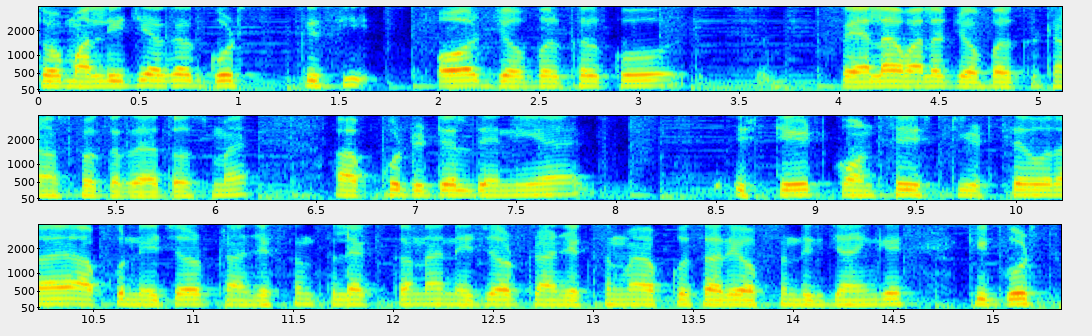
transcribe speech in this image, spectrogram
तो मान लीजिए अगर गुड्स किसी और जॉब वर्कर को पहला वाला जॉब वर्कर ट्रांसफ़र कर रहा है तो उसमें आपको डिटेल देनी है स्टेट कौन से स्टेट से हो रहा है, आपको नेचर ऑफ़ ट्रांजेक्शन सेलेक्ट करना है नेचर ऑफ़ ट्रांजेक्शन में आपको सारे ऑप्शन दिख जाएँगे कि गुड्स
